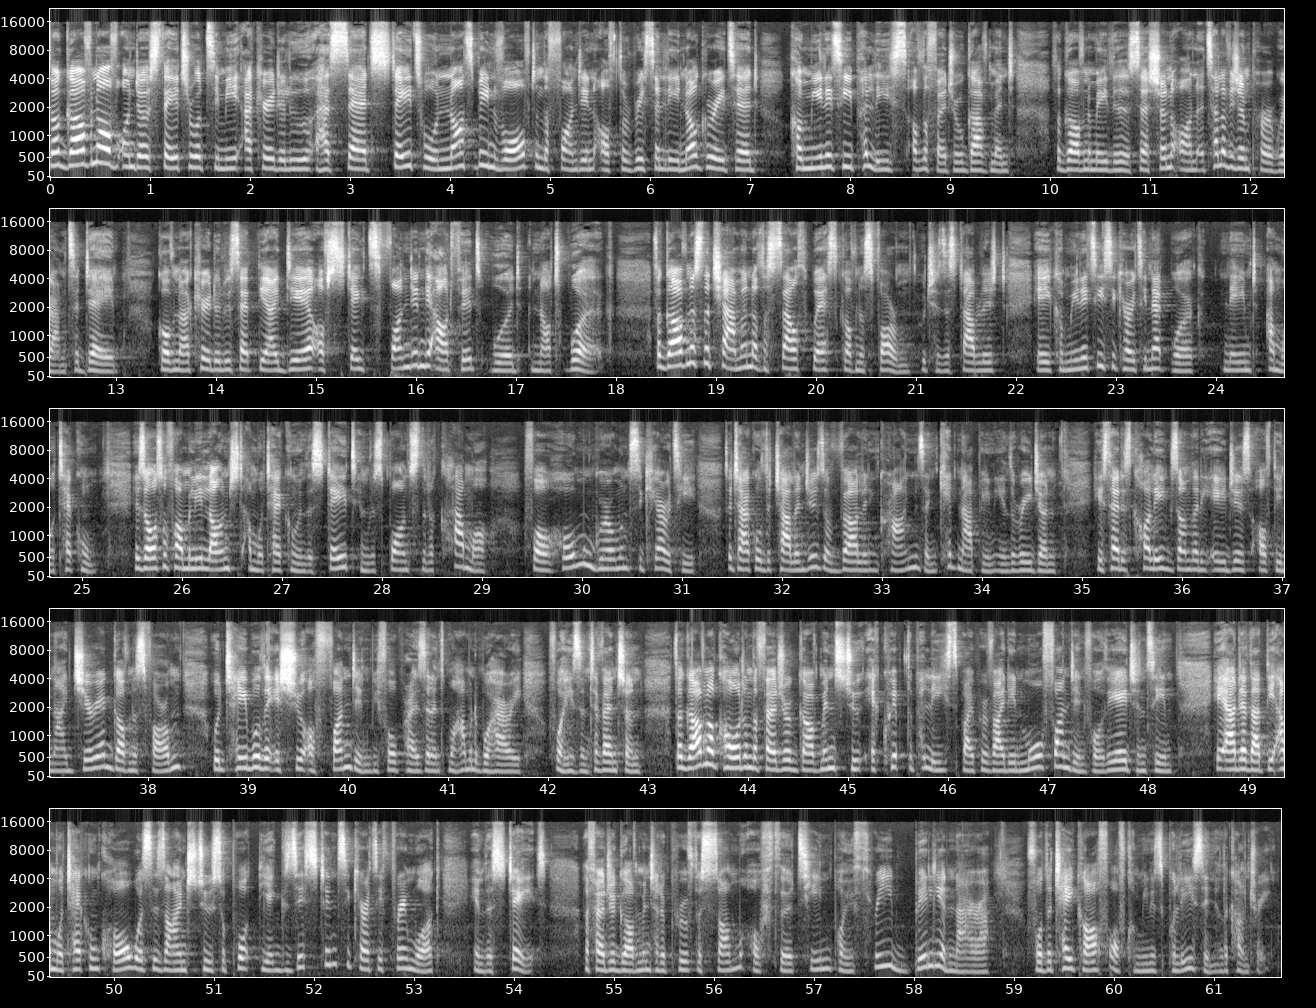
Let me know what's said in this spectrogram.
The governor of Ondo State, Rotimi Akeredolu, has said states will not be involved in the funding of the recently inaugurated community police of the federal government. The governor made the decision on a television program today. Governor Akeredolu said the idea of states funding the outfit would not work. The governor is the chairman of the Southwest Governors Forum, which has established a community security network named Amotekun. He's also formally launched Amotekun in the state in response to the clamor for homegrown security to tackle the challenges of violent crimes and kidnapping in the region. He said his colleagues under the aegis of the Nigeria Governors Forum would table the issue of funding before President Muhammadu Buhari for his intervention. The governor called on the federal government to equip the police by providing more funding for the agency. He added that the Amotekun Corps was designed to support the existing security framework in the state. The federal government had approved the sum of 13.3 billion naira for the takeoff of community policing in the country.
